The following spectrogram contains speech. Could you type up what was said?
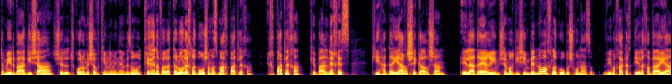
תמיד באה הגישה של כל המשווקים למיניהם וזה אומר, כן, אבל אתה לא הולך לגור שם, אז מה אכפת לך? אכפת לך כבעל נכס, כי הדייר שגר שם, אלה הדיירים שמרגישים בנוח לגור בשכונה הזאת. ואם אחר כך תהיה לך בעיה,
